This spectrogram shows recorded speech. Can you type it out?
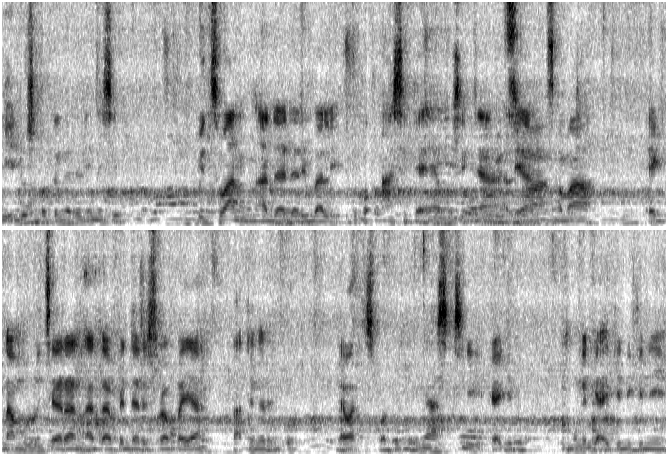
di Indo sempat dengerin ini sih. Beach One ada dari Bali. Itu kok asik kayaknya musiknya. Lihat sama Ek 60 Jaran ada band dari Surabaya. Tak dengerin kok. Lewat di Spotify ini asik sih kayak gitu mungkin kayak gini-gini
